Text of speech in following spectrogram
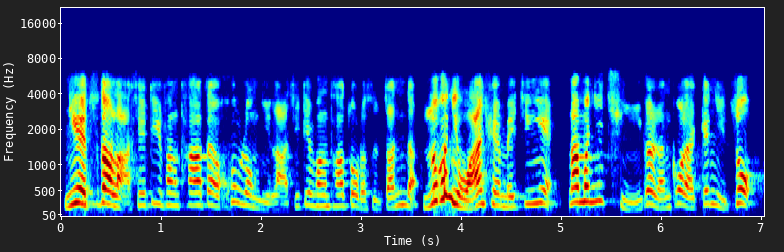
你也知道哪些地方他在糊弄你，哪些地方他做的是真的。如果你完全没经验，那么你请一个人过来跟你做，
